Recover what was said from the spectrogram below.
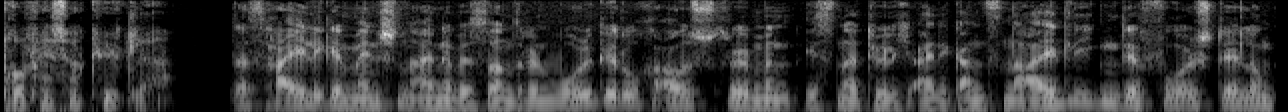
Professor Kügler. Dass heilige Menschen einen besonderen Wohlgeruch ausströmen, ist natürlich eine ganz naheliegende Vorstellung,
